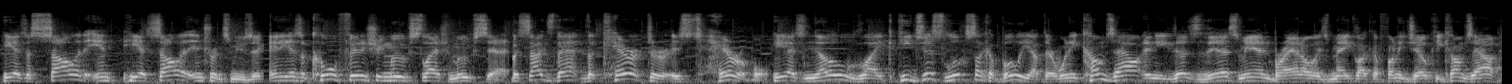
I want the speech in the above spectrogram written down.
He has a solid in, he has solid entrance music and he has a cool finishing move slash move set. Besides that, the character is terrible. He has no like he just looks like a bully out there. When he comes out and he does this, me and Brad always make like a funny joke. He comes out,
